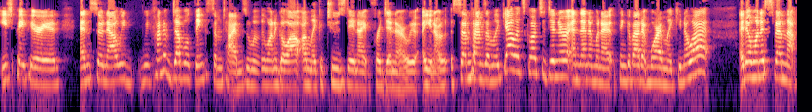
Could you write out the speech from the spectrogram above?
each pay period. And so now we we kind of double think sometimes when we want to go out on like a Tuesday night for dinner. We, you know, sometimes I'm like, yeah, let's go out to dinner. And then when I think about it more, I'm like, you know what? I don't want to spend that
